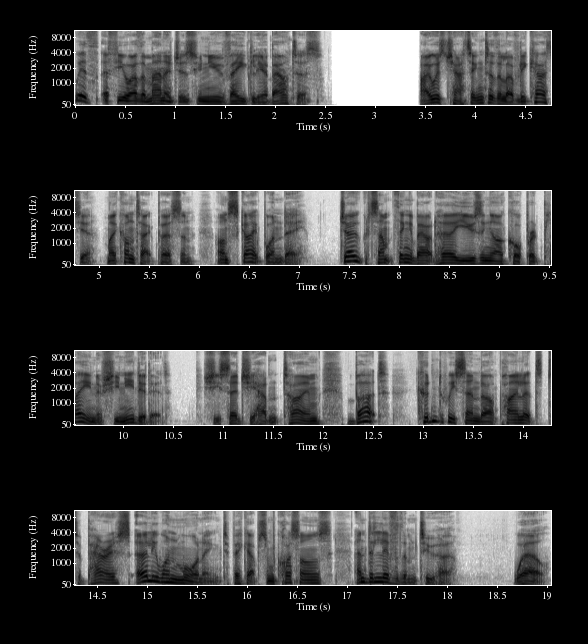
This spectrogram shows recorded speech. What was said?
with a few other managers who knew vaguely about us. I was chatting to the lovely Katya, my contact person, on Skype one day. Joked something about her using our corporate plane if she needed it. She said she hadn't time, but couldn't we send our pilot to Paris early one morning to pick up some croissants and deliver them to her? Well,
